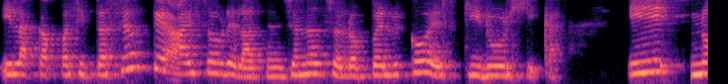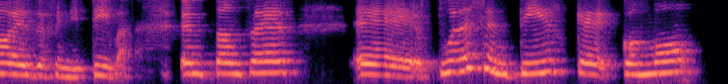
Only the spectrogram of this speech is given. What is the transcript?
Y la capacitación que hay sobre la atención al suelo pélvico es quirúrgica y no es definitiva. Entonces, eh, pude sentir que como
